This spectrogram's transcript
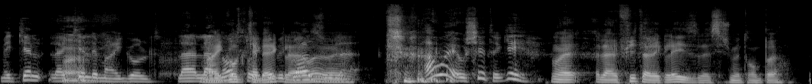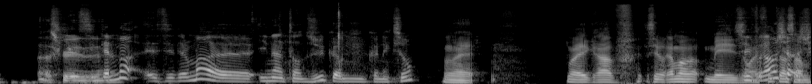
Mais quelle, laquelle ouais. de Marigold La, la Marigold nôtre, Québec, la là, ouais, ou la... ah ouais, oh shit, ok. Ouais, elle a un feat avec Laze, là, si je me trompe pas. C'est tellement, c'est tellement euh, inattendu comme connexion. Ouais. Ouais, grave. C'est vraiment, mais ils ont un feat ensemble.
